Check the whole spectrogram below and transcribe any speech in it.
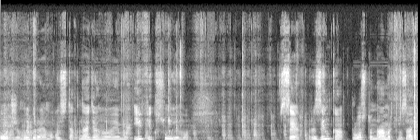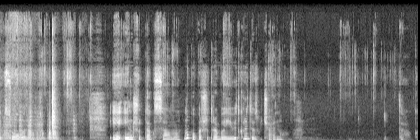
Отже, ми беремо ось так, надягаємо і фіксуємо. Все, резинка просто намертво зафіксована. І іншу так само. Ну, по-перше, треба її відкрити, звичайно. Так.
